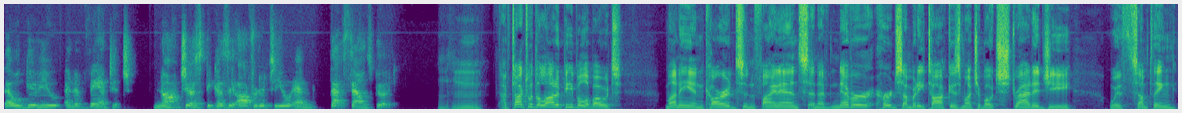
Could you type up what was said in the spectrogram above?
that will give you an advantage, not just because they offered it to you and that sounds good. hmm I've talked with a lot of people about money and cards and finance, and I've never heard somebody talk as much about strategy with something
